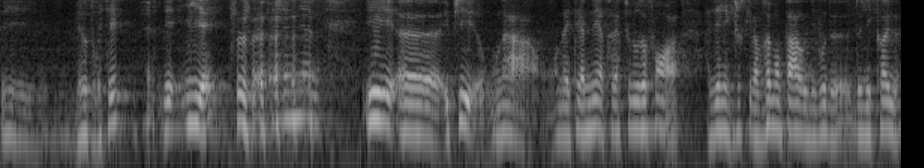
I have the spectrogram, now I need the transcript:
des, autorités. Mais il y est. C'est génial. Et, euh, et, puis, on a, on a été amené à travers tous nos enfants à, à se dire qu'il y a quelque chose qui ne va vraiment pas au niveau de, de l'école.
